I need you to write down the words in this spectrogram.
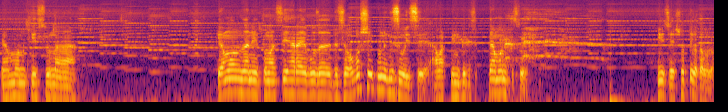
তেমন কিছু না। কেমন জানি তোমার চেহারায় বোঝা যেতেছে অবশ্যই কোনো কিছু হয়েছে আমার তিন কেজি তেমন কিছু। কি হয়েছে সত্যি কথা বলো।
